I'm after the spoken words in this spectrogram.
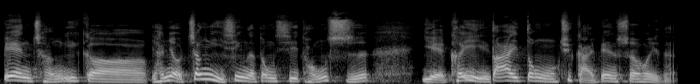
变成一个很有争议性的东西，同时也可以带动去改变社会的。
